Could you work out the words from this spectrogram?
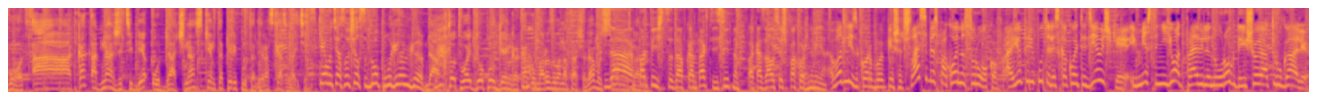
Вот. А как однажды тебе удачно с кем-то перепутали? Рассказывайте. с кем у тебя случился доppelganger? Да, кто твой doppelganger? Как у Морозова Наташа, да? Мы Да, узнали. подписчица, да, ВКонтакте действительно оказалась очень похожа на меня. Вот Лиза Коробова пишет, шла себе спокойно с уроков, а ее перепутали с какой-то девочки, и вместо нее отправили на урок, да еще и отругали.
